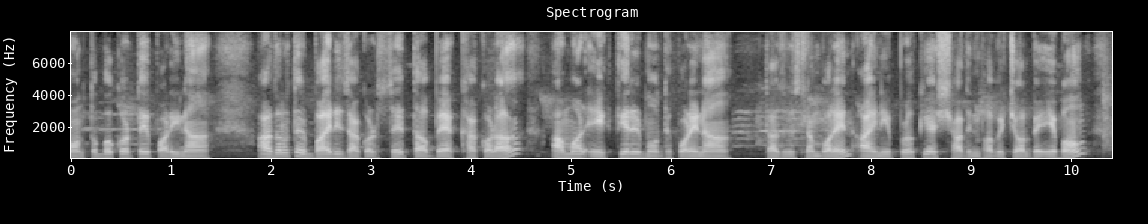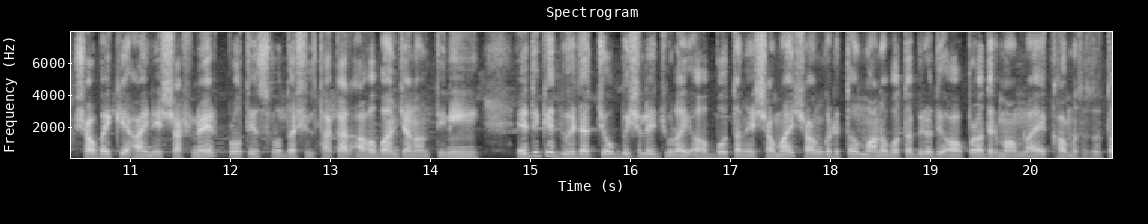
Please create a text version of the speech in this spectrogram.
মন্তব্য করতে পারি না। আদালতের বাইরে যা করছে তা ব্যাখ্যা করা আমার এখতিয়ারের মধ্যে পড়ে না। তাজুল ইসলাম বলেন, আইনি প্রক্রিয়া স্বাধীনভাবে চলবে এবং সবাইকে আইনের শাসনের প্রতি শ্রদ্ধাশীল থাকার আহ্বান জানান তিনি। এদিকে দুই সালের জুলাই অভ্যুত্থানের সময় সংঘটিত মানবতা বিরোধী অপরাধের মামলায় ক্ষমতাচ্যুত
